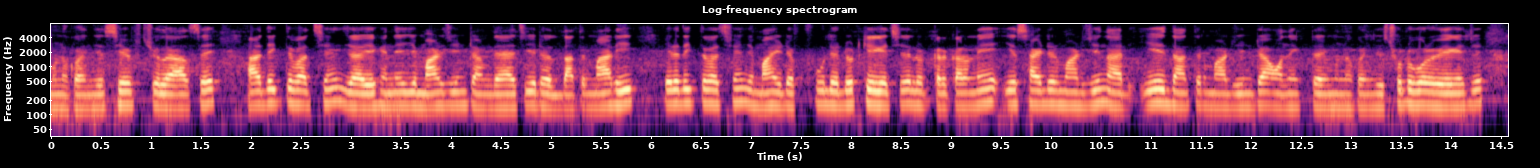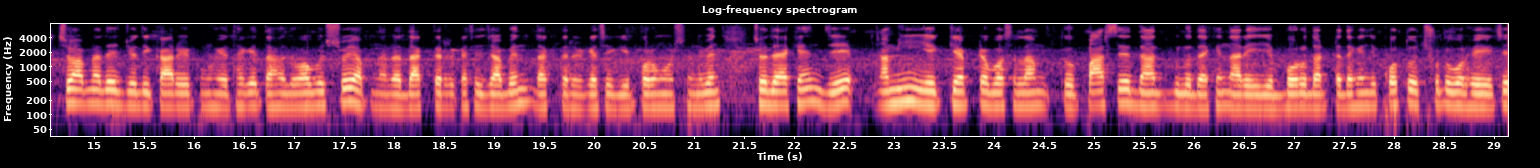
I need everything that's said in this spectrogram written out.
মনে করেন যে সেফ চলে আসে। আর দেখতে পাচ্ছেন যে এখানে যে মার্জিনটা আমি দেখাচ্ছি, এটা দাঁতের মাড়ি। এটা দেখতে পাচ্ছেন যে মাড়িটা ফুলে লটকে গেছে। লটকার কারণে এ সাইডের মার্জিন আর এ দাঁতের মার্জিনটা অনেকটাই মনে করেন যে ছোটো বড়ো হয়ে গেছে। সো আপনাদের যদি কার এরকম হয়ে থাকে, তাহলে অবশ্যই আপনারা ডাক্তারের কাছে যাবেন, ডাক্তারের কাছে গিয়ে পরামর্শ নেবেন। সো দেখেন যে আমি এই ক্যাপটা বসালাম, তো পাশের দাঁতগুলো দেখেন, আর এই যে বড় দাঁতটা দেখেন যে কত ছোট বড় হয়ে গেছে।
